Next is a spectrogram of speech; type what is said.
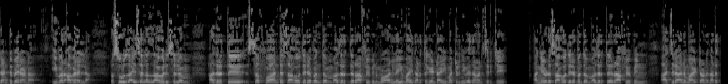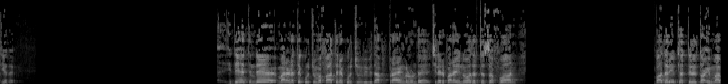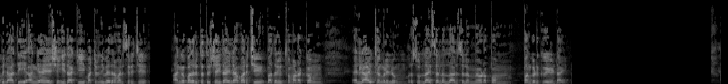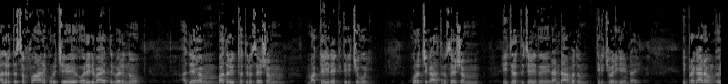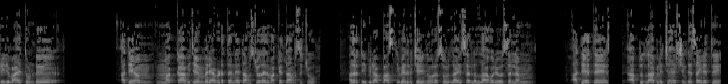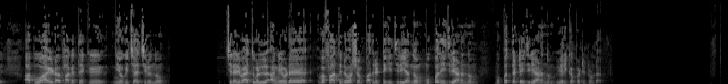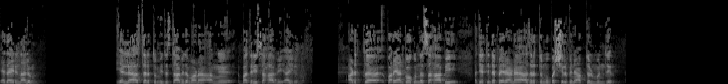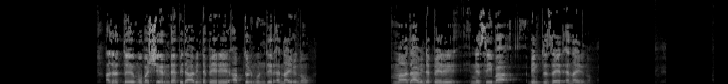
രണ്ടുപേരാണ് ഇവർ അവരല്ല. റസൂലുല്ലാഹി സല്ലാഹു അലുസ്ലം അതിർത്ത് സഫ്വാന്റെ സഹോദര ബന്ധം അതിർത്ത് റാഫി ബിൻ മൊല്ലയുമായി നടത്തുകയുണ്ടായി. മറ്റൊരു നിവേദനം അനുസരിച്ച് അങ്ങയുടെ സഹോദര ബന്ധം അതിർത്ത് റാഫി ബിൻ അജ്ലാനുമായിട്ടാണ് നടത്തിയത്. ഇദ്ദേഹത്തിന്റെ മരണത്തെക്കുറിച്ചും വഫാത്തിനെ കുറിച്ചും വിവിധ അഭിപ്രായങ്ങളുണ്ട്. ചിലർ പറയുന്നു അതിർത്ത് സഫ്വാൻ ബദർ യുദ്ധത്തിൽ തൈമ ബിൻ അദി അങ്ങയെ ഷഹീദാക്കി മറ്റൊരു നിവേദനം അനുസരിച്ച് അങ്ങ് ബദർ യുദ്ധത്തിൽ ഷഹീദായില്ല മറിച്ച് ബദർ യുദ്ധമടക്കം എല്ലാ യുദ്ധങ്ങളിലും റസൂല്ലായി സല്ലാ വസ്ലമയോടൊപ്പം പങ്കെടുക്കുകയുണ്ടായി. അതിർത്ത് സഫ്വാനെ കുറിച്ച് ഒരു രൂപായത്തിൽ വരുന്നു. അദ്ദേഹം ബദർ യുദ്ധത്തിനു ശേഷം മക്കയിലേക്ക് തിരിച്ചുപോയി. കുറച്ചു കാലത്തിനു ശേഷം ഹിജ്രത്ത് ചെയ്ത് രണ്ടാമതും തിരിച്ചു വരികയുണ്ടായി ഇപ്രകാരം ഒരു രൂപായത്തുണ്ട് അദ്ദേഹം മക്ക വിജയം വരെ അവിടെ തന്നെ താമസിച്ചു. അതായത് മക്കയിൽ താമസിച്ചു. അതിർത്ത് ഇബിനു അബ്ബാസ് നിവേദനം ചെയ്യുന്നു റസൂർലായി സല്ലാഹു അലൈഹി വസ്ലം അദ്ദേഹത്തെ അബ്ദുല്ലാബിൻ ജഹഷിന്റെ സൈന്യത്ത് അബുവായുടെ ഭാഗത്തേക്ക് നിയോഗിച്ചയച്ചിരുന്നു ചില റിവായത്തുകളിൽ അങ്ങയുടെ വഫാത്തിന്റെ വർഷം പതിനെട്ട് ഹിജിരി എന്നും മുപ്പത് ഹിജിരിയാണെന്നും മുപ്പത്തെട്ട് ഹിജിരിയാണെന്നും വിവരിക്കപ്പെട്ടിട്ടുണ്ട്. ഏതായിരുന്നാലും എല്ലാ സ്ഥലത്തും ഇത് സ്ഥാപിതമാണ്. അങ്ങ് ബദരി സഹാബി ആയിരുന്നു. അടുത്ത് പറയാൻ പോകുന്ന സഹാബി അദ്ദേഹത്തിന്റെ പേരാണ് Hazrat Mubashir bin Abdul Mundir. അതിർത്ത് മുബഷീറിന്റെ പിതാവിന്റെ പേര് അബ്ദുൽ മുൻദിർ എന്നായിരുന്നു. മാതാവിന്റെ പേര് നസീബ ബിൻ തുസൈദ് എന്നായിരുന്നു.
